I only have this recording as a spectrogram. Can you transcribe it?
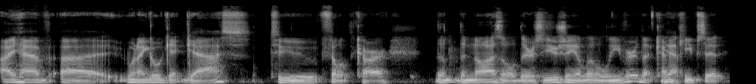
I have, uh, when I go get gas to fill up the car, the, the nozzle, there's usually a little lever that kind Yeah. of keeps it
